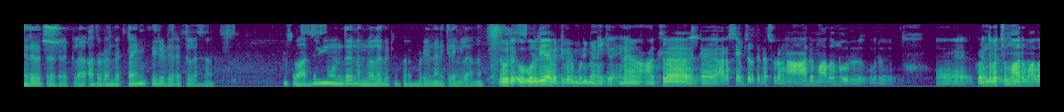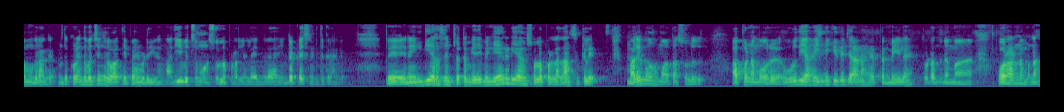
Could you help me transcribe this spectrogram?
நிறைவேற்றுறது இருக்குல்ல அதோட அந்த டைம் பீரியட் இருக்குல்லண்ணா ஸோ அதுலயும் வந்து நம்மளால வெற்றி பெற முடியும்னு நினைக்கிறீங்களா ஒரு உறுதியா வெற்றி பெற முடியும்னு நினைக்கிறேன். ஏன்னா ஆக்சுவலா அரசியல் சட்டத்தை என்ன சொல்றாங்கன்னா ஆறு மாதம்னு ஒரு ஒரு குறைந்தபட்சம் ஆறு மாதம்ங்கிறாங்க. இந்த குறைந்தபட்சங்கிற வார்த்தையை பயன்படுத்திக்கிறாங்க. அதிகபட்சம் ஒன்று இல்லைங்கிற இன்டர்பிரேஷன் எடுத்துக்கிறாங்க. இப்போ ஏன்னா இந்திய அரசியல் சட்டம் எதையுமே நேரடியாக சொல்லப்படல. தான் சிக்கலே. மறைமுகமாக தான் சொல்லுது. அப்போ நம்ம ஒரு உறுதியாக இன்னைக்கு இருக்க ஜனநாயக தன்மையில் தொடர்ந்து நம்ம போராடினோம்னா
